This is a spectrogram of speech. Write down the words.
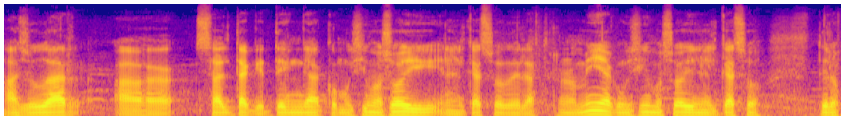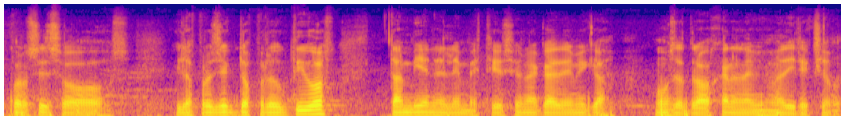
a ayudar a Salta que tenga, como hicimos hoy en el caso de la astronomía, como hicimos hoy en el caso de los procesos y los proyectos productivos, también en la investigación académica vamos a trabajar en la misma dirección.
